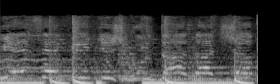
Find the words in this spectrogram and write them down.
Mieze fitish gurda da chap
